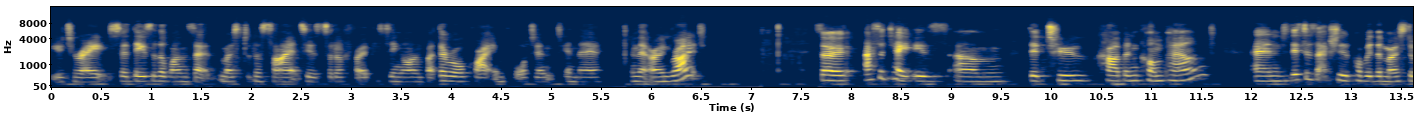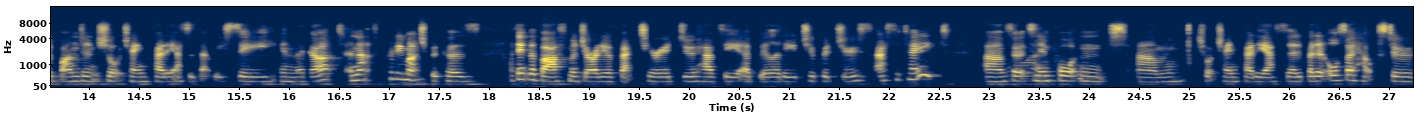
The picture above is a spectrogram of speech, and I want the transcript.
butyrate. So these are the ones that most of the science is sort of focusing on, but they're all quite important in their in their own right. So acetate is um, the two carbon compound. And this is actually probably the most abundant short chain fatty acid that we see in the gut. And that's pretty much because I think the vast majority of bacteria do have the ability to produce acetate. Um, so it's an important um, short chain fatty acid, but it also helps to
